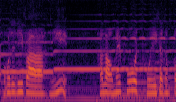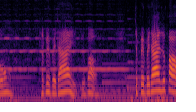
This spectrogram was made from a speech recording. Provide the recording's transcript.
มันโคจะดีฝ่านี้ ถ้าเราไม่พูดคุยกันตรงๆ จะเป็นไปได้หรือเปล่า จะเป็นไปได้หรือเปล่า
